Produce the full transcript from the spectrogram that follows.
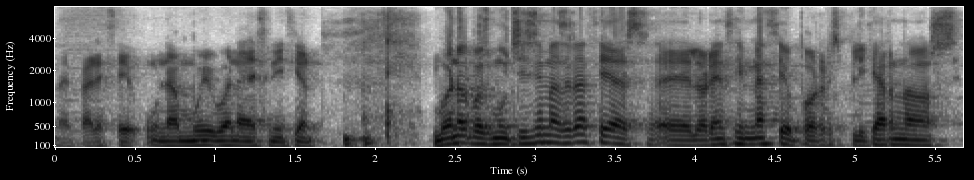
Me parece una muy buena definición. Bueno, pues muchísimas gracias, eh, Lorenzo Ignacio, por explicarnos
